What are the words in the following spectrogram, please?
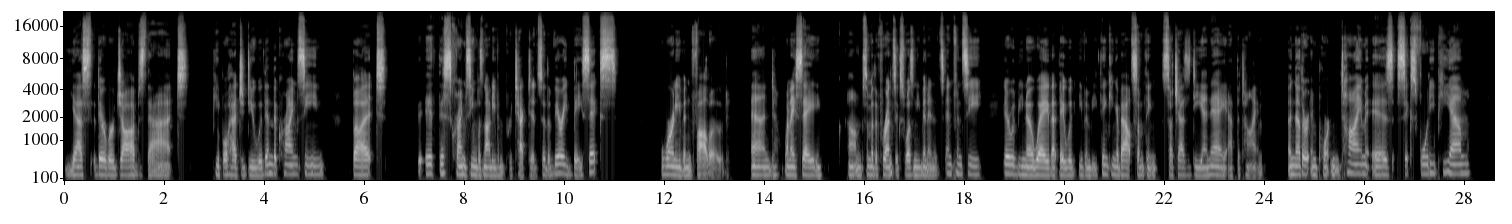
Yes, there were jobs that people had to do within the crime scene, but it, this crime scene was not even protected. So the very basics weren't even followed. And when I say um, some of the forensics wasn't even in its infancy, there would be no way that they would even be thinking about something such as DNA at the time. Another important time is 6:40 p.m.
